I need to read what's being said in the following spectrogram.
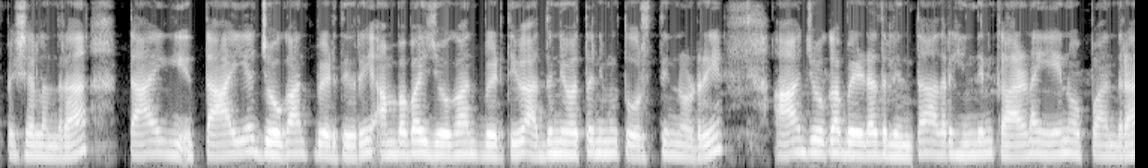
ಸ್ಪೆಷಲ್ ಅಂದ್ರೆ ತಾಯಿ, ತಾಯಿಯ ಜೋಗ ಅಂತ ಬೇಡ್ತೀವಿ ರೀ ಅಂಬಾಬಾಯಿ ಜೋಗ ಅಂತ ಬೇಡ್ತೀವಿ. ಅದನ್ನ ಇವತ್ತು ನಿಮಗೆ ತೋರಿಸ್ತೀನಿ ನೋಡಿರಿ. ಆ ಜೋಗ ಬೇಡೋದ್ಲಿಂತ ಅದರ ಹಿಂದಿನ ಕಾರಣ ಏನಪ್ಪ ಅಂದ್ರೆ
